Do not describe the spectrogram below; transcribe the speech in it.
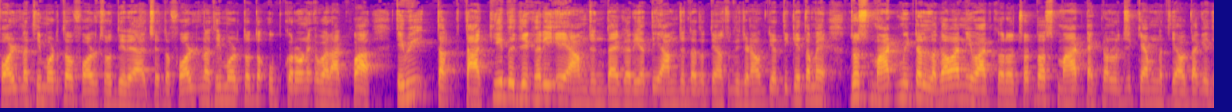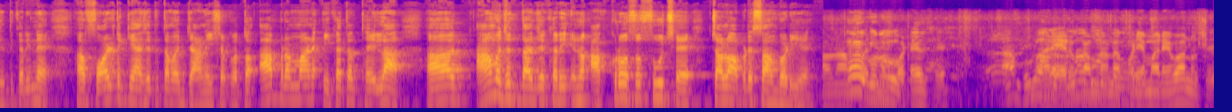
ફોલ્ટ નથી મળતો, ફોલ્ટ શોધી રહ્યા છે. તો ફોલ્ટ નથી મળતો, તો ઉપકરણો એવા રાખવા એવી તક- તાકીદ જે ખરી એ આમ જનતાએ કરી હતી. આમ જનતા તો ત્યાં સુધી જણાવતી હતી કે તમે જો સ્માર્ટ મીટર લગાવવાની વાત કરો છો, તો સ્માર્ટ ટેકનોલોજી કેમ નથી આવતા કે જેથી કરીને ફોલ્ટ ક્યાં છે તે તમે જાણી શકો. તો આ પ્રમાણે એકત્ર થયેલા આમ જનતા જે ખરી એનો આક્રોશ શું છે? ચાલો આપણે સાંભળીએ. પટેલ છે. મારે એરુગામ નાના ફળિયામાં રહેવાનું છે.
